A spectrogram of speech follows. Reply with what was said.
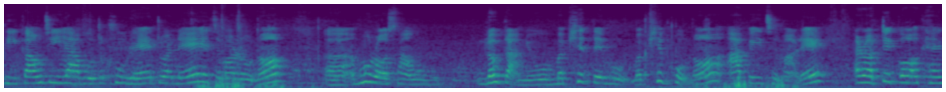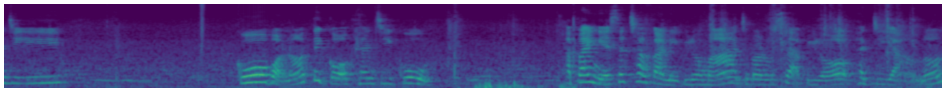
ဒီကောင်းကြီးရဖို့တစ်ခုတည်းအတွက်နဲ့ကျမတို့เนาะအမှုတော်ဆောင်လောက်တာမျိုးမဖြစ်သင့်မှုမဖြစ်ဖို့เนาะအားပေးချင်ပါတယ်အဲ့တော့တစ်ကောအခန်းကြီးကိုပေါ့နော်တစ်ကောအခန်းကြီးကိုအပိုက်ငယ်16ကနေပြီးတော့မှကျမတို့ဆက်ပြီးတော့ဖတ်ကြည့်ရအောင်နော်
